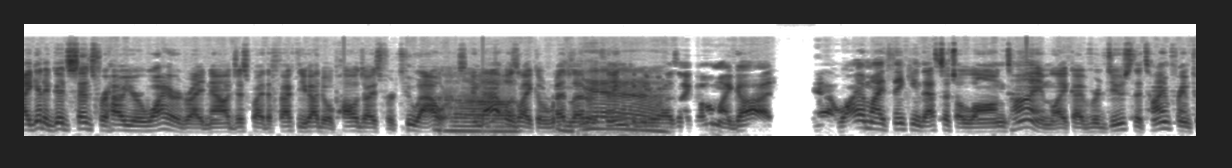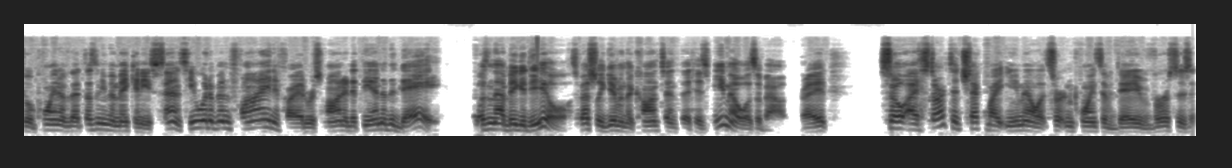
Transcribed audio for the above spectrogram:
I get a good sense for how you're wired right now just by the fact that you had to apologize for two hours. Uh, and that was like a red letter yeah. thing to me where I was like, oh my God, yeah, why am I thinking that's such a long time? Like I've reduced the time frame to a point of that doesn't even make any sense. He would have been fine if I had responded at the end of the day. It wasn't that big a deal, especially given the content that his email was about, right? So I start to check my email at certain points of day versus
